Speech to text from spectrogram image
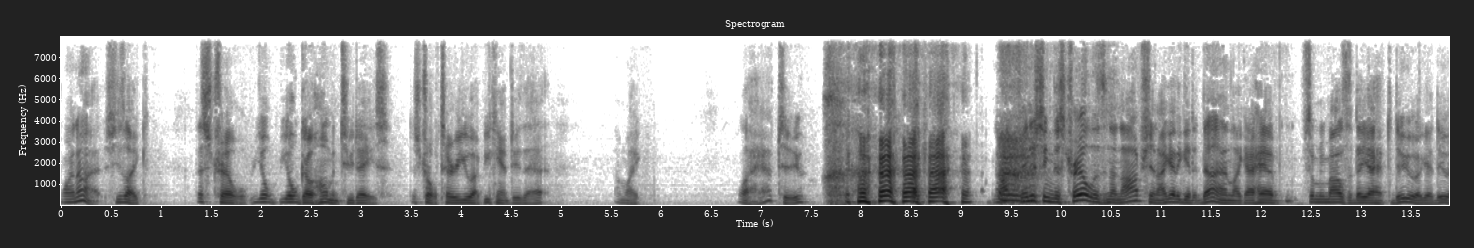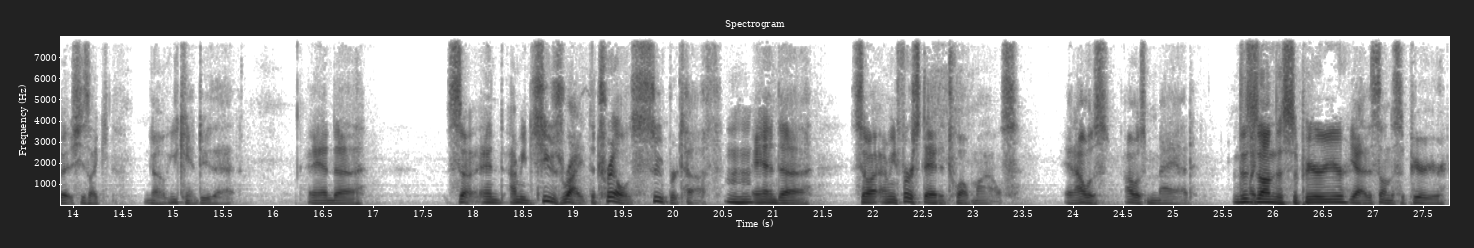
why not? She's like, this trail, you'll you'll go home in two days this trail will tear you up. You can't do that. I'm like, well, I have to. Not finishing this trail isn't an option. I got to get it done. Like I have so many miles a day I have to do. I got to do it. She's like, no, you can't do that. And uh, so, and I mean, she was right. The trail is super tough. And uh, so, I mean, first day I did 12 miles, and I was I was mad. This is on the Superior. Yeah, this is on the Superior.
